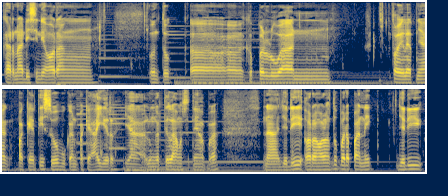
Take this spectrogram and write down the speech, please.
Karena di sini orang untuk uh, keperluan toiletnya pakai tisu bukan pakai air. Ya lu ngerti lah maksudnya apa Nah jadi orang-orang tuh pada panik. Jadi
